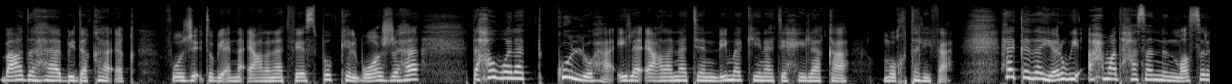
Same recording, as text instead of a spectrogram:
بعدها بدقائق. فوجئت بأن إعلانات فيسبوك الموجهة تحولت كلها إلى إعلانات لماكينات حلاقة مختلفة. هكذا يروي أحمد حسن من مصر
